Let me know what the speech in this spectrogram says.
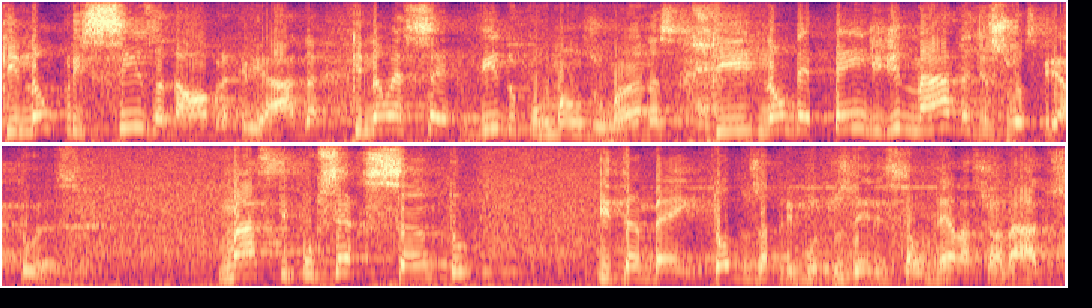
que não precisa da obra criada, que não é servido por mãos humanas, que não depende de nada de suas criaturas, mas que por ser santo e também todos os atributos dele estão relacionados.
